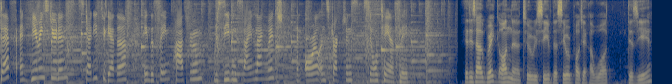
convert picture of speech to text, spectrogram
Deaf and hearing students studied together in the same classroom, receiving sign language and oral instructions simultaneously. It is our great honor to receive the Silver Project Award this year.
